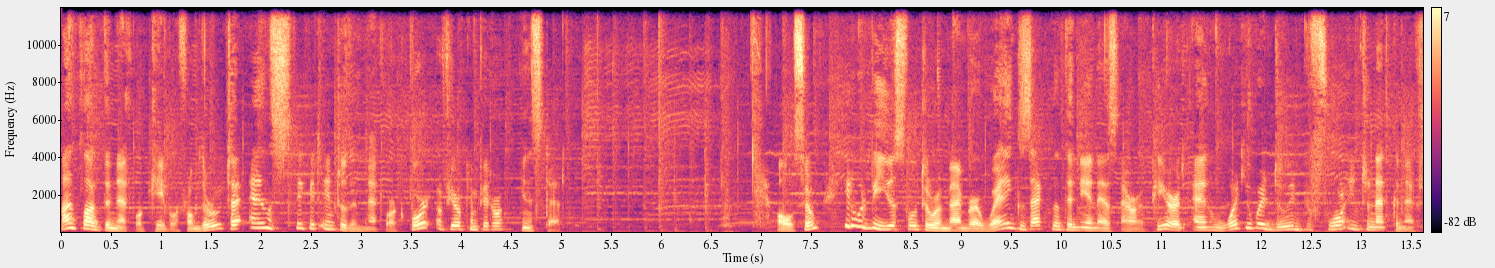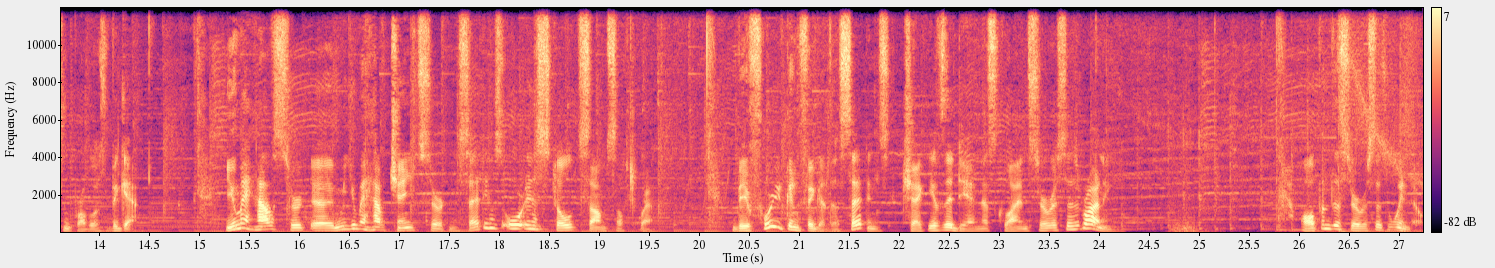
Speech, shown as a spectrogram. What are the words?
Unplug the network cable from the router and stick it into the network port of your computer instead. Also, it would be useful to remember when exactly the DNS error appeared and what you were doing before Internet connection problems began. You may have, uh, you may have changed certain settings or installed some software. Before you configure the settings, check if the DNS client service is running. Open the Services window.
